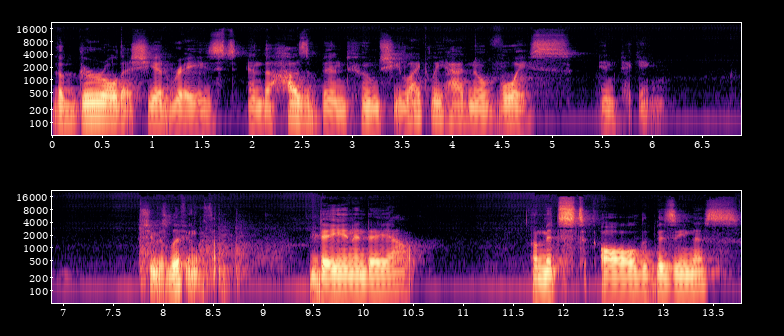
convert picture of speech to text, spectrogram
the girl that she had raised and the husband whom she likely had no voice in picking. She was living with them day in and day out amidst all the busyness.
